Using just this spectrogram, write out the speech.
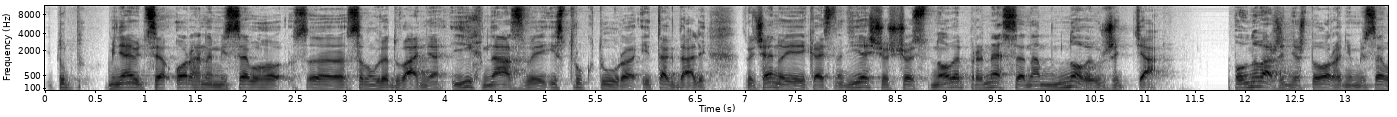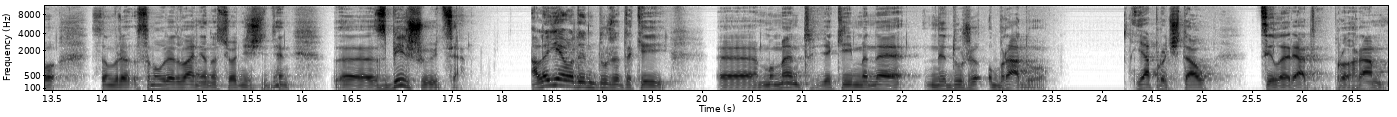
і тут міняються органи місцевого е, самоврядування, їх назви, і структура, і так далі. Звичайно, є якась надія, що щось нове принесе нам нове в життя. Повноваження ж до органів місцевого самоврядування на сьогоднішній день е, збільшуються. Але є один дуже такий е, момент, який мене не дуже обрадував. Я прочитав цілий ряд програм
